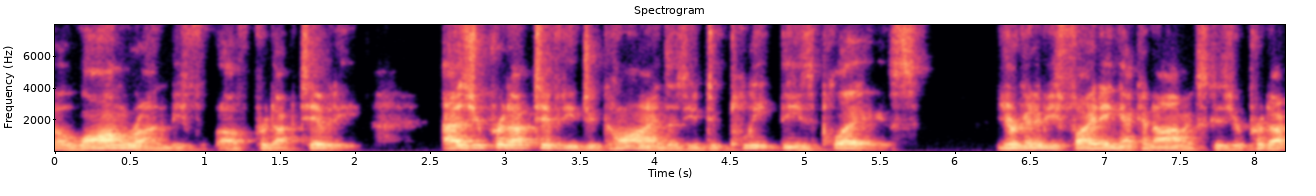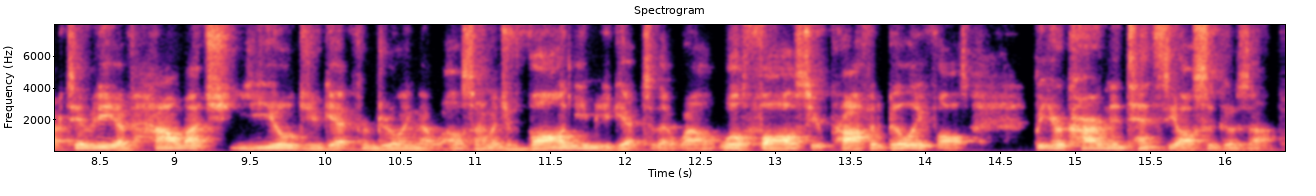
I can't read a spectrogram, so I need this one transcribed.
a long run of productivity. As your productivity declines, as you deplete these plays, you're going to be fighting economics because your productivity of how much yield you get from drilling that well, so how much volume you get to that well, will fall. So your profitability falls, but your carbon intensity also goes up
